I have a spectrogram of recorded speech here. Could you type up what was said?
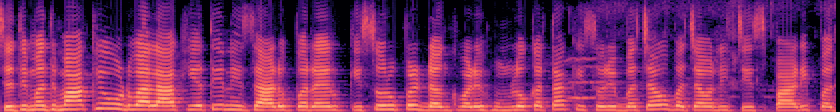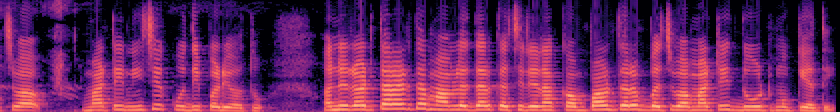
જેથી મધમાખીઓ ઉડવા લાગી હતી અને ઝાડ ઉપર રહેલ કિશોર ઉપર ડંખ વડે હુમલો કરતા કિશોરે બચાવો બચાવની ચીસ પાડી પચવા માટે નીચે કૂદી પડ્યો હતો. અને રડતા રડતા મામલતદાર કચેરીના કમ્પાઉન્ડ તરફ બચવા માટે દોટ મૂકી હતી.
